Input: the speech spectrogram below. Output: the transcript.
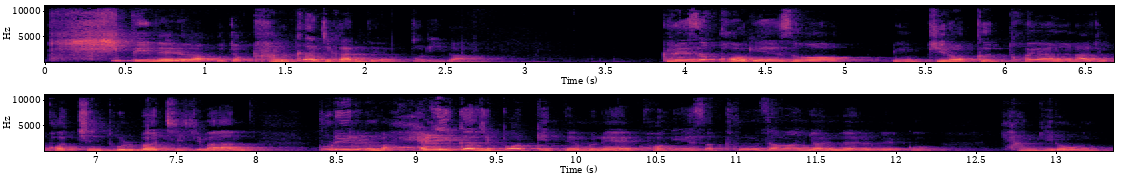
깊이 내려갖고 저 강까지 간대요 뿌리가. 그래서 거기에서 비록 그 토양은 아주 거친 돌밭이지만 뿌리를 멀리까지 뻗기 때문에 거기에서 풍성한 열매를 맺고 향기로운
